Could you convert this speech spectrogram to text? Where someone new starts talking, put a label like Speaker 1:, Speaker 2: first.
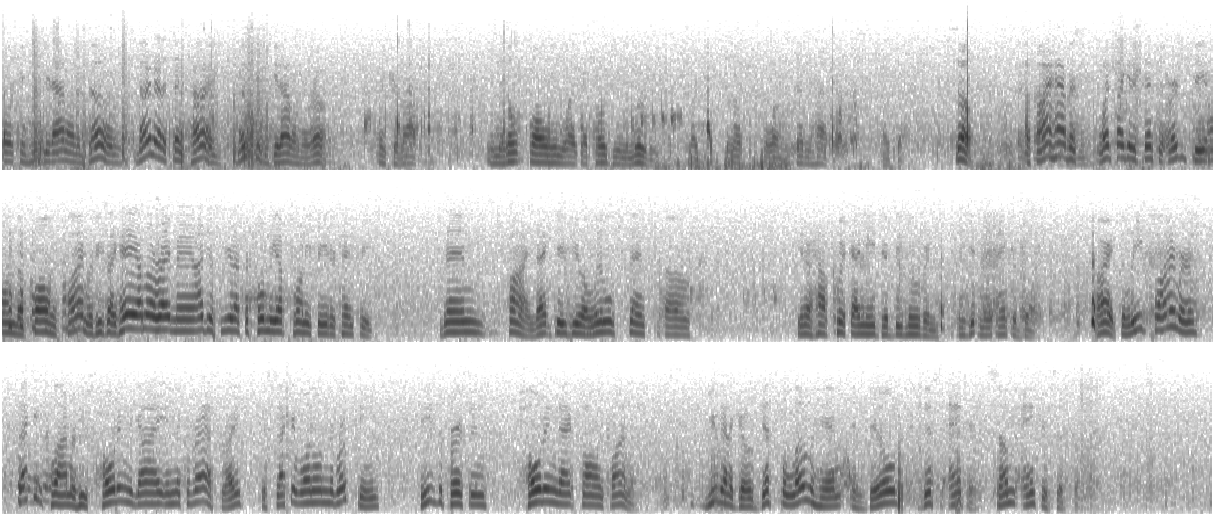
Speaker 1: or can he get out on his own? Nine out of ten times, most people get out on their own on crevasses. And they don't fall in like I told you in the movie, like Sylvester Stallone. It doesn't happen like that. So, if I have a, once I get a sense of urgency on the falling climber, if he's like, hey, I'm alright, man, I just, you're gonna have to pull me up 20 feet or 10 feet, then fine. That gives you a little sense of, you know, how quick I need to be moving and getting the anchor built. Alright, the lead climber, second climber who's holding the guy in the crevasse, right? The second one on the rope team, he's the person holding that fallen climber you got to go just below him and build this anchor, some anchor system.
